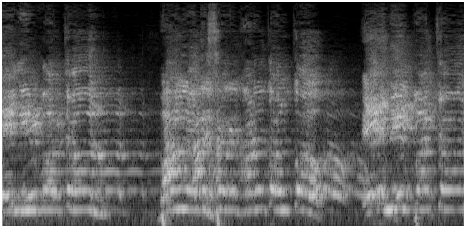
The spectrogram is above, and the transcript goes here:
এই নির্বাচন বাংলাদেশের গণতন্ত্র, এই নির্বাচন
